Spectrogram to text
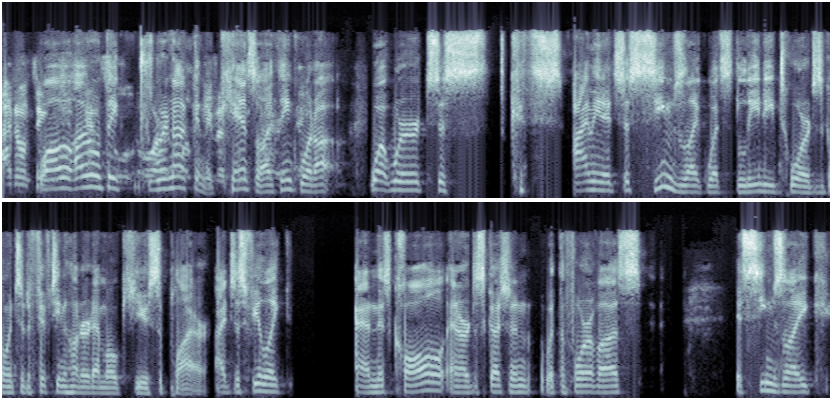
I don't think. Well, I don't think we're not going to cancel. I think thing. what I, what we're just. I mean, it just seems like what's leaning towards is going to the 1500 MOQ supplier. I just feel like, and this call and our discussion with the four of us, it seems like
